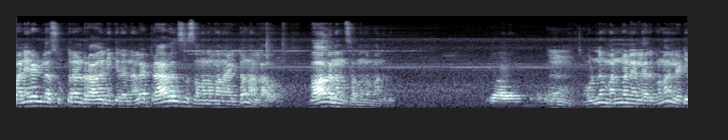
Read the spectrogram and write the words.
பன்னிரெண்டில் சுக்கிரன் ராகு நிற்கிறதுனால டிராவல்ஸ் சம்மந்தமான ஐட்டம் நல்லா வரும். வாகனம் சம்மந்தமானது ம். ஒன்று மண்மனையில் இருக்கணும் இல்லாட்டி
